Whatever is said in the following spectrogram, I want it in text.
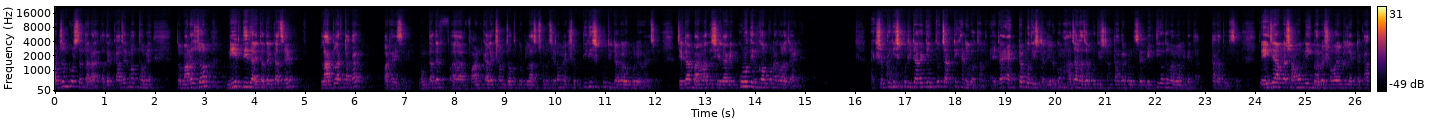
অর্জন করছে তারা, তাদের কাজের মাধ্যমে। তো মানুষজন নির্দ্বিধায় তাদের কাছে লাখ লাখ টাকা পাঠাইছে এবং তাদের ফান্ড কালেকশন যতটুকু লাস্ট শুনেছিলাম, একশো তিরিশ কোটি টাকার উপরে হয়েছে, যেটা বাংলাদেশে এর আগে কোনোদিন কল্পনা করা যায় না একশো তিরিশ কোটি টাকা কিন্তু চারটিখানি কথা না। এটা একটা প্রতিষ্ঠান, এরকম হাজার হাজার প্রতিষ্ঠান টাকা তুলছে, ব্যক্তিগতভাবে অনেকে টাকা তুলছে। তো এই যে আমরা সামগ্রিকভাবে সবাই মিলে একটা কাজ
